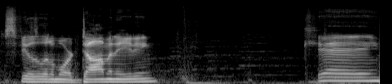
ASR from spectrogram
Just feels a little more dominating. Okay.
